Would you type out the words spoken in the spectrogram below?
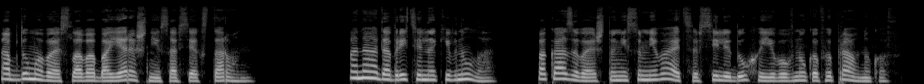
обдумывая слова боярышни со всех сторон. Она одобрительно кивнула, показывая, что не сомневается в силе духа его внуков и правнуков,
